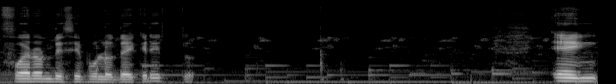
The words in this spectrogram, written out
fueron discípulos de Cristo. En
